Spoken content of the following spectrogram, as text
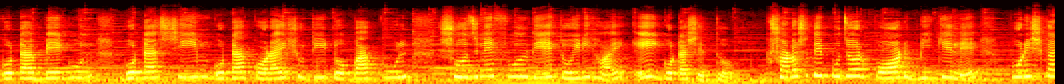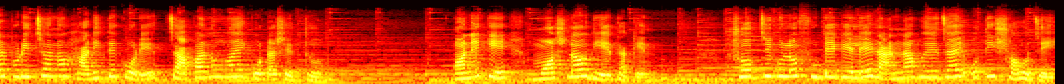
গোটা বেগুন, গোটা শিম, গোটা কড়াইশুঁটি, টোপা, কুল, সজনে ফুল দিয়ে তৈরি হয় এই গোটা সেদ্ধ। সরস্বতী পুজোর পর বিকেলে পরিষ্কার পরিচ্ছন্ন হাঁড়িতে করে চাপানো হয় গোটা সেদ্ধ। অনেকে মশলাও দিয়ে থাকেন। সবজিগুলো ফুটে গেলে রান্না হয়ে যায় অতি সহজেই।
